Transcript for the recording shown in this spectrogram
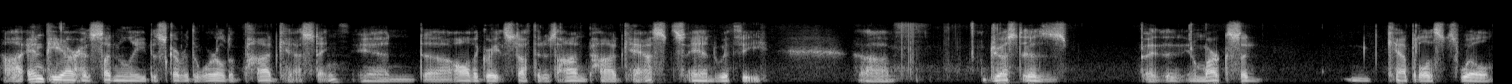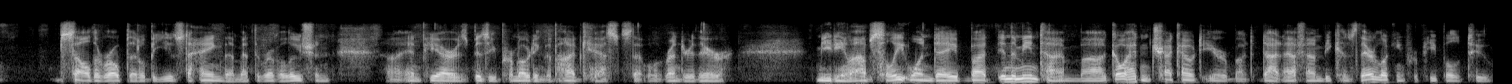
Uh, NPR has suddenly discovered the world of podcasting and uh, all the great stuff that is on podcasts. And with the, uh, just as uh, you know, Marx said, capitalists will sell the rope that'll be used to hang them at the revolution. Uh, NPR is busy promoting the podcasts that will render their medium obsolete one day. But in the meantime, uh, go ahead and check out earbud.fm because they're looking for people to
